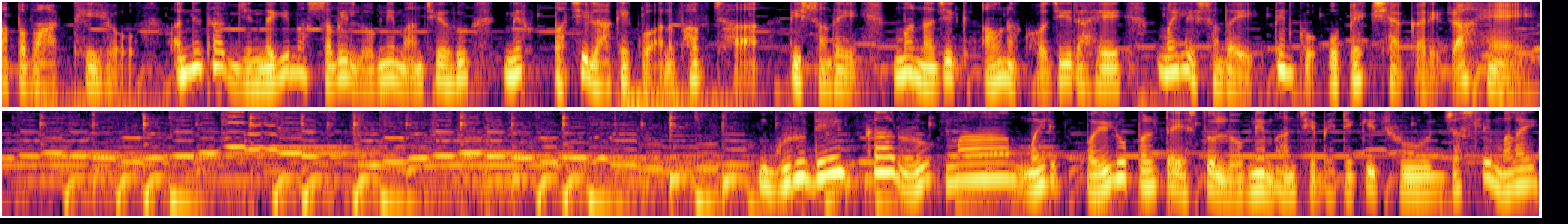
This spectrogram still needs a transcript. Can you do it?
अपवाद थियो। अन्यथा जिन्दगीमा सबै लोग्ने मान्छेहरू मेरो पछि लागेको अनुभव छ। ती सधैँ म नजिक आउन खोजिरहे मैले सधैँ तिनको उपेक्षा गरिरहे। गुरुदेवका रूपमा मैले पहिलोपल्ट यस्तो लोग्ने मान्छे भेटेकी छु जसले मलाई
